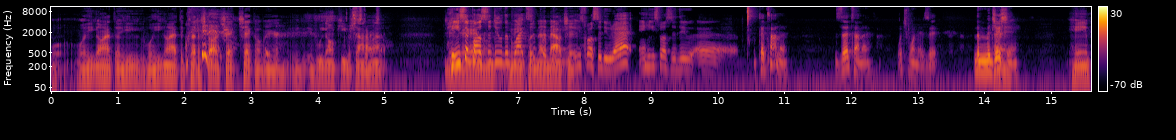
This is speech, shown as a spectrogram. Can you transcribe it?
Well, well, he gonna have to. He well, he gonna have to cut a Star Trek check over here if, if we gonna keep shouting him out. He's supposed to do the Black ain't putting Superman. nothing out. He's supposed to do that, and he's supposed to do uh, Katana, Zatanna. Which one is it? The magician. He ain't.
